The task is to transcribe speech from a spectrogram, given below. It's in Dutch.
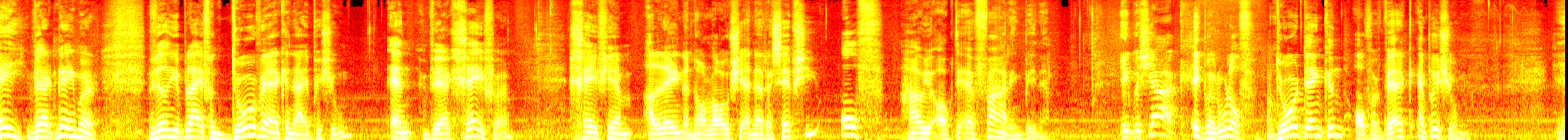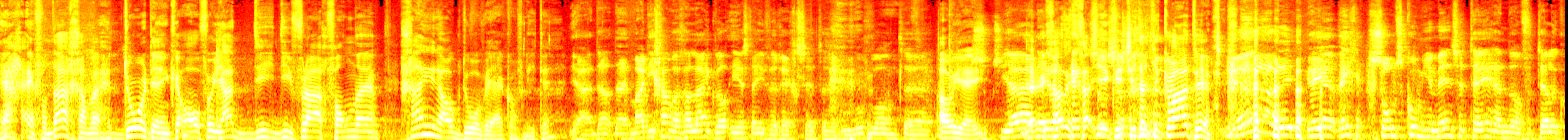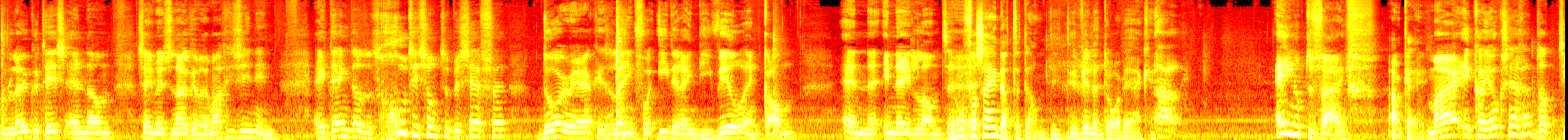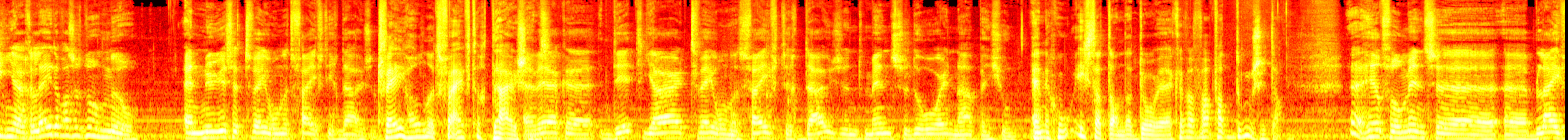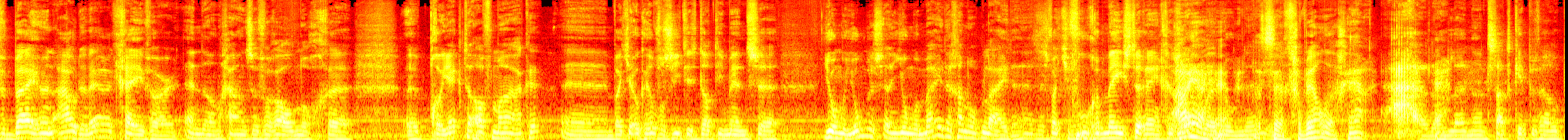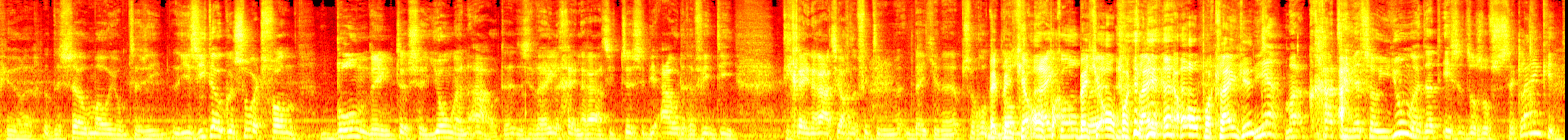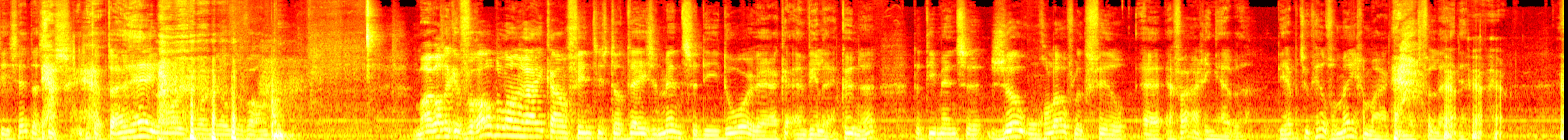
hey, werknemer, wil je blijven doorwerken naar je pensioen? En werkgever, geef je hem alleen een horloge en een receptie? Of hou je ook de ervaring binnen? Ik ben Sjaak. Ik ben Roelof. Doordenken over werk en pensioen. Ja, en vandaag gaan we doordenken over ja, die, die vraag van... eh, ga je nou ook doorwerken of niet, hè? Ja, dat, eh, maar die gaan we gelijk wel eerst even rechtzetten, Roelof. Want, eh, Oh jee. ja, Ja, nee, ik, ga, ik, geeft- ga, soms- ik zie dat je kwaad bent. Ja, nee, ja, weet je, soms kom je mensen tegen en dan vertel ik hoe leuk het is. En dan zeggen mensen, nou ik heb er helemaal geen zin in. Ik denk dat het goed is om te beseffen, doorwerken is alleen voor iedereen die wil en kan. En in Nederland... Hoeveel zijn dat er dan, die, die willen doorwerken? Nou, één op de vijf. Oké. Maar ik kan je ook zeggen dat tien jaar geleden was het nog nul. En nu is het 250.000. 250.000. Er werken dit jaar 250.000 mensen door na pensioen. En hoe is dat dan, dat doorwerken? Wat, wat, wat doen ze dan? Eh, Heel veel mensen eh, blijven bij hun oude werkgever. En dan gaan ze vooral nog eh, projecten afmaken. Wat je ook heel veel ziet is dat die mensen jonge jongens en jonge meiden gaan opleiden. Dat is wat je vroeger meester en gezel Ah, ja, eh, ja. noemde. Dat is eh, geweldig, ja. Dan, dan staat kippenvel op je rug. Dat is zo mooi om te zien. Je ziet ook een soort van bonding tussen jong en oud. Hè. Er zit een hele generatie tussen. Die ouderen vindt die, die generatie achter vindt hij een beetje eh, op zijn Een beetje opa, eikel, een beetje hè. opa, klein, opa kleinkind? Ja, maar gaat hij met zo'n jongen, dat is het alsof ze zijn kleinkind is. Hè? Dat is ik heb daar hele mooie voorbeelden van. Maar wat ik er vooral belangrijk aan vind, is dat deze mensen die doorwerken en willen en kunnen, dat die mensen zo ongelooflijk veel eh, ervaring hebben. Die hebben natuurlijk heel veel meegemaakt in het verleden. Ja, ja.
